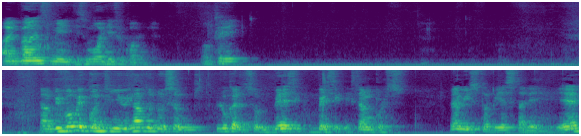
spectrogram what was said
Advanced means it's more difficult. Okay? Now before we continue, we have to do some look at some basic basic examples where we stopped yesterday. Yeah?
